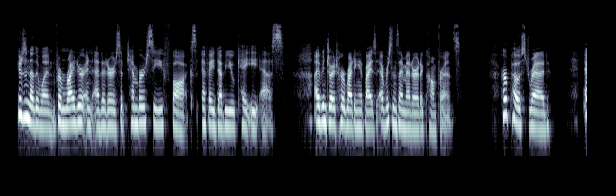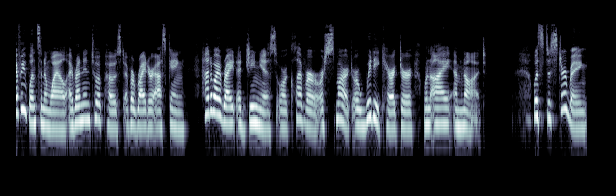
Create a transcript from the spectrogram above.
Here's another one from writer and editor September C. Fawkes, F A W K E S. I've enjoyed her writing advice ever since I met her at a conference. Her post read, Every once in a while, I run into a post of a writer asking, how do I write a genius or clever or smart or witty character when I am not? What's disturbing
